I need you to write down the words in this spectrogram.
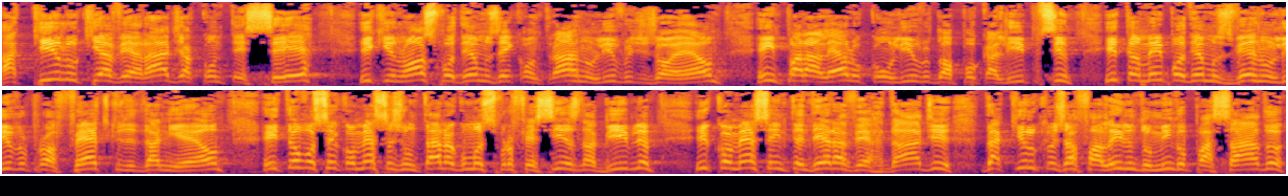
aquilo que haverá de acontecer e que nós podemos encontrar no livro de Joel, em paralelo com o livro do Apocalipse, e também podemos ver no livro profético de Daniel. Então você começa a juntar algumas profecias na Bíblia e começa a entender a verdade daquilo que eu já falei no domingo passado,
